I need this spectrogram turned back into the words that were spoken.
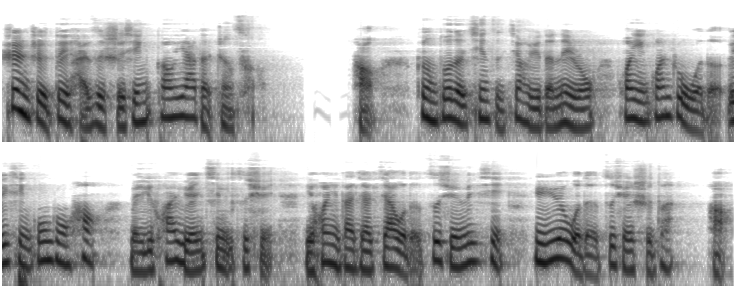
甚至对孩子实行高压的政策。好，更多的亲子教育的内容，欢迎关注我的微信公众号“美丽花园心理咨询”，也欢迎大家加我的咨询微信，预约我的咨询时段。好，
